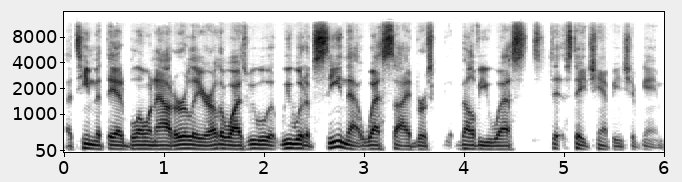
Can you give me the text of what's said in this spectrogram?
a team that they had blown out earlier. Otherwise, we would we would have seen that West Side versus Bellevue West st- state championship game.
